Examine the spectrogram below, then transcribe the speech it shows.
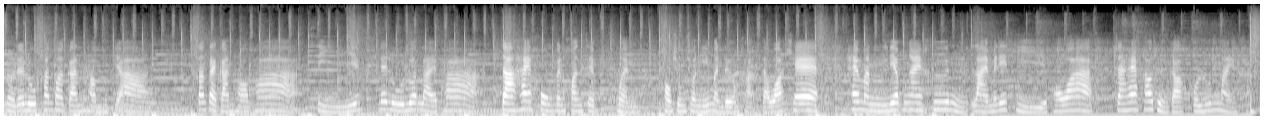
หนูได้รู้ขั้นตอนการทำทุกอย่าง ตั้งแต่การทอผ้า สีได้รู้ลวดลายผ้า จะให้คงเป็นคอนเซปต์เหมือนของชุมชนนี้เหมือนเดิมค่ะ แต่ว่าแค่ให้มันเรียบง่ายขึ้นลายไม่ได้ถี่เพราะว่าจะให้เข้าถึงกับคนรุ่นใหม่ค่ะ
